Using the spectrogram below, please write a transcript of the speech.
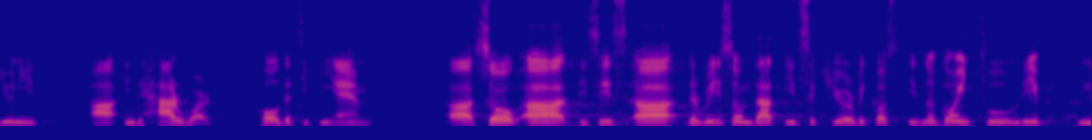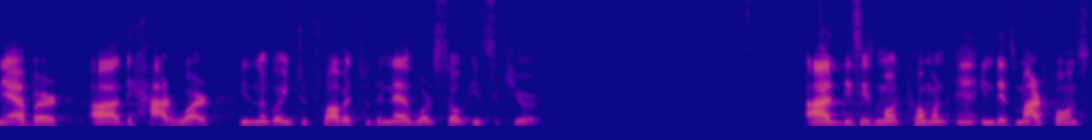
unit uh, in the hardware called the TPM. Uh, so uh, this is uh, the reason that it's secure because it's not going to leave never the hardware, it's not going to travel to the network, so it's secure. this is more common in, in the smartphones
